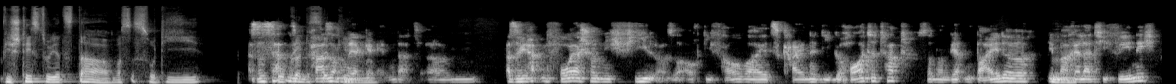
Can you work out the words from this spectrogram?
wie stehst du jetzt da? Was ist so die? Also es hatten sich ein paar Sachen mehr geändert. Ähm, also wir hatten vorher schon nicht viel. Also auch die Frau war jetzt keine, die gehortet hat, sondern wir hatten beide immer mhm. relativ wenig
